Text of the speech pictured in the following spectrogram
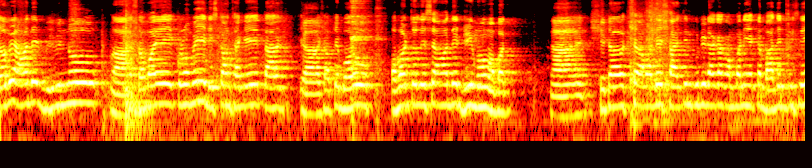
তবে আমাদের বিভিন্ন সময়ে ক্রমে ডিসকাউন্ট থাকে। তার সবচেয়ে বড় অফার চলেছে আমাদের ড্রিম হোম অফার সেটা হচ্ছে আমাদের সাড়ে তিন কোটি টাকা কোম্পানি একটা বাজেট দিছে।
